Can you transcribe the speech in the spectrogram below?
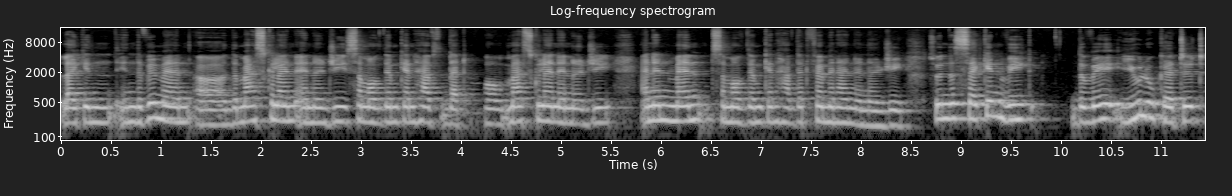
like in in the women uh, the masculine energy some of them can have that uh, masculine energy. And in men some of them can have that feminine energy. So in the second week the way you look at it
